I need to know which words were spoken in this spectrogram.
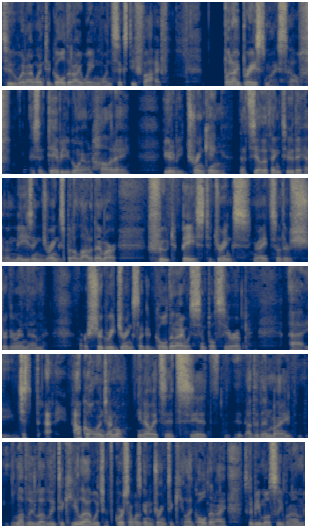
to when I went to Golden Eye weighing 165. But I braced myself. I said, David, you're going on holiday. You're going to be drinking. That's the other thing, too. They have amazing drinks, but a lot of them are fruit based drinks, right? So there's sugar in them, or sugary drinks like a golden eye with simple syrup. Uh, just alcohol in general. You know, it's, it's, it's, other than my lovely, lovely tequila, which of course I was going to drink tequila golden eye, it's going to be mostly rum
